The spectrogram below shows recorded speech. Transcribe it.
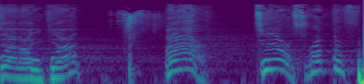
That all oh, you got? Oh, tell us what the f-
